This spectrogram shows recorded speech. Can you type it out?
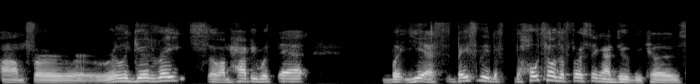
um, for really good rates. So I'm happy with that. But yes, basically the, the hotel's the first thing I do because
